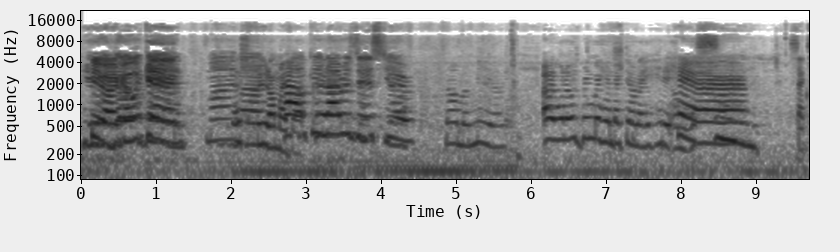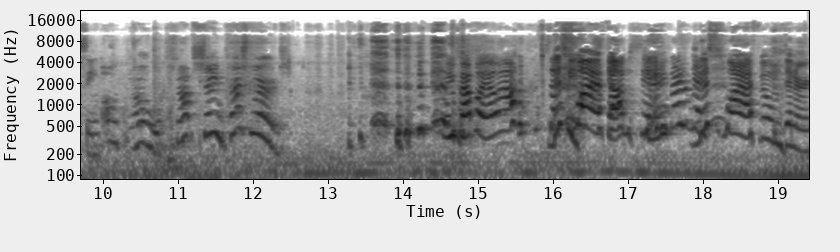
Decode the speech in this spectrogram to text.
Here I go again. My There's life. food on my How butt. can I resist you? Mamma mia. I when I was bringing my hand back down, I hit it on Hair. this. Sexy. Oh no! Stop saying curse words. Are you bad boy oh, This is why I filmed. saying This is why I filmed dinner.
